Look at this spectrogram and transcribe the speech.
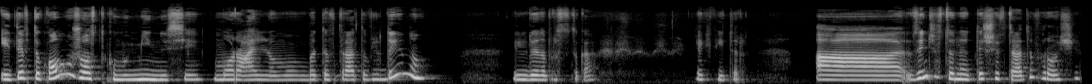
І ти в такому жорсткому мінусі, моральному, бо ти втратив людину, і людина просто така, як вітер. А з іншої сторони, ти ще втратив гроші.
